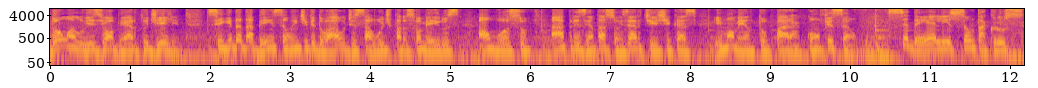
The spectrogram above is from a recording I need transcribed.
Dom Aloysio Alberto Dille, seguida da bênção individual de saúde para os romeiros, almoço, apresentações artísticas e momento para a confissão. CDL Santa Cruz.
